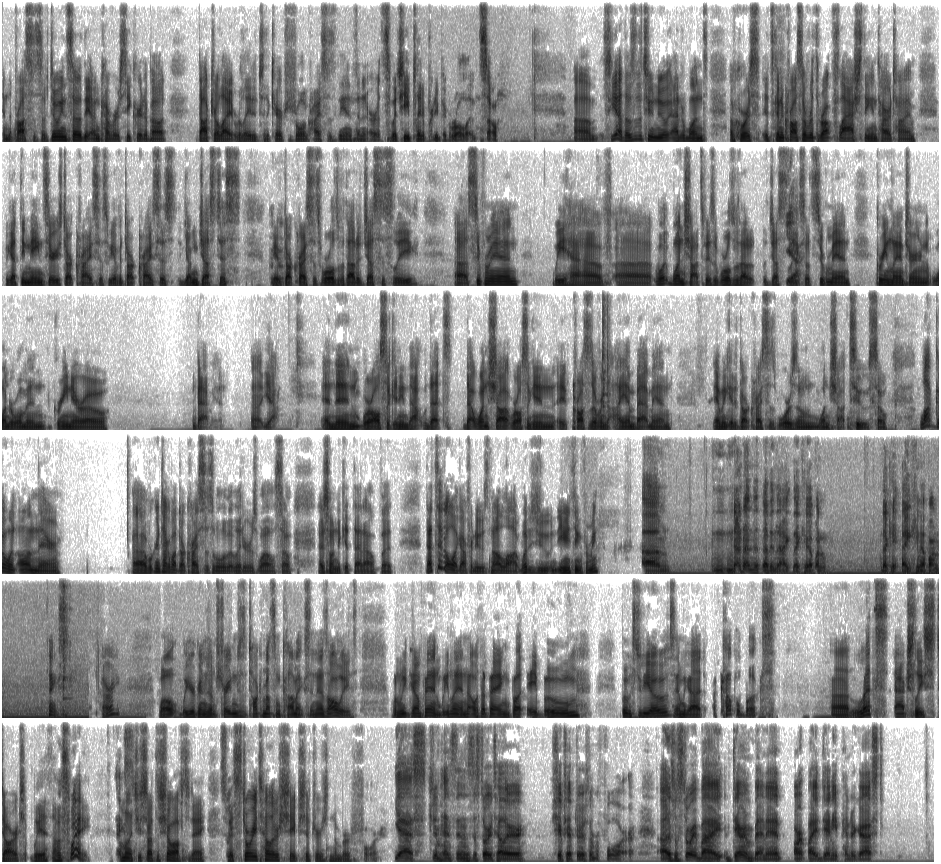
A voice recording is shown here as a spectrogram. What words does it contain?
In the process of doing so, they uncover a secret about Doctor Light related to the character's role in Crisis of the Infinite Earths, which he played a pretty big role in. So. Um, so yeah, those are the two new added ones. Of course, it's going to cross over throughout Flash the entire time. We got the main series Dark Crisis. We have a Dark Crisis Young Justice. We have Dark Crisis Worlds Without a Justice League. Uh, Superman. We have uh, one shots basically Worlds Without a Justice Yeah. League. So it's Superman, Green Lantern, Wonder Woman, Green Arrow, Batman. Uh, yeah, and then we're also getting that that that one shot. We're also getting it crosses over into I Am Batman, and we get a Dark Crisis Warzone one shot too. So a lot going on there. Uh, we're going to talk about Dark Crisis a little bit later as well. So I just wanted to get that out. But that's it. All I got for news. Not a lot. What did you? Anything for me? Um, no, no, nothing that I that came up on. That came, I came up on. Thanks. All right. Well, we are going to jump straight into talking about some comics. And as always, when we jump in, we land not with a bang, but a boom. Boom Studios. And we got a couple books. Uh, let's actually start with Josue. I'm going to let you start the show off today Sweet. with Storyteller Shapeshifters number four. Yes, Jim Henson's The Storyteller, Shapeshifters number four. Uh, this was a story by Darren Bennett, art by Danny Pendergast,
